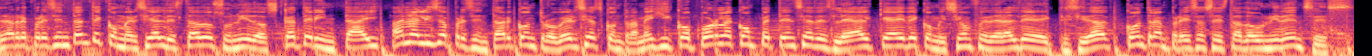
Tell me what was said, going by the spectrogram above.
La representante comercial de Estados Unidos, Catherine Tai, analiza presentar controversias contra México por la competencia desleal que hay de Comisión Federal de Electricidad contra empresas estadounidenses.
